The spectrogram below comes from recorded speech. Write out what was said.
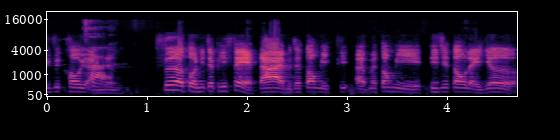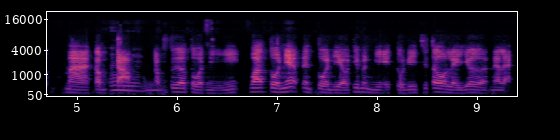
physical อยู่อันหนึ่งเสื้อตัวนี้จะพิเศษได้มันจะต้องมีเอ่อมันต้องมี digital layer มากำกับกับเสื้อตัวนี้ ว่าตัวนี้เป็นตัวเดียวที่มันมีไอตัว digital layer นั่นแหละ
